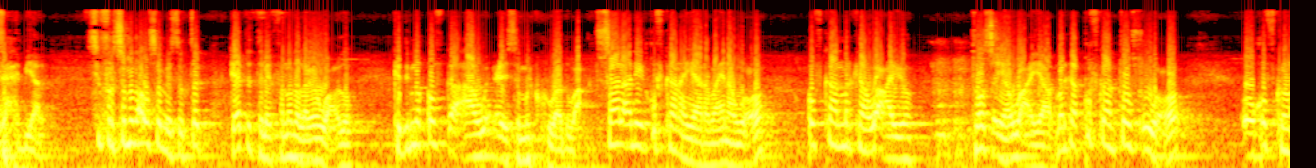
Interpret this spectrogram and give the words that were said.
Saaxiibayaal si farsamada u samaysato qaybta taleefanada laga wacdo kadibna qofka aa wacaysa marka koowaad wac tusaale aniga qofkan ayaa rabaa inaan waco. Qofkan markaan wacayo toos ayaan wacayaa marka qofkan toos u waco oo qofkan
